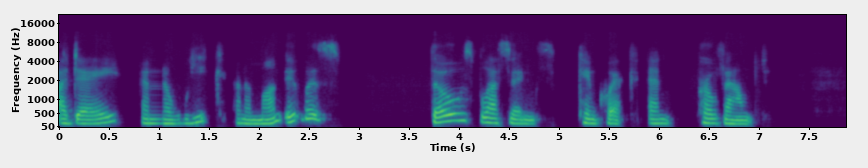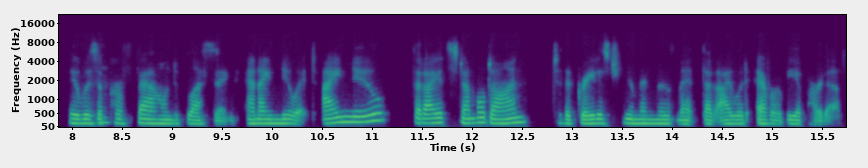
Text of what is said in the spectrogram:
a day and a week and a month, it was those blessings came quick and profound. It was a mm-hmm. profound blessing. And I knew it. I knew that I had stumbled on to the greatest human movement that I would ever be a part of.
